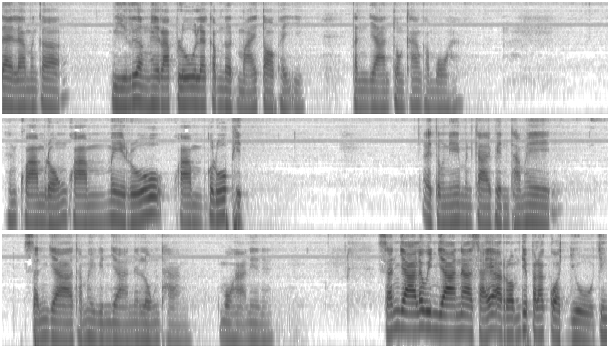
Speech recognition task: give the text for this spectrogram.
ได้แล้วมันก็ มีเรื่องให้รับรู้และกำหนดหมายต่อไปอีก ปัญญาตรงข้ามกับโมหะนั้นความหลงความไม่รู้ความก็รู้ผิดไอ้ตรงนี้มันกลายเป็นทำให้สัญญาทำให้วิญญาณเนี่ยหลงทางโมหะเนี่ยเนี่ยสัญญาและวิญญาณอาศัยอารมณ์ที่ปรากฏอยู่จึง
